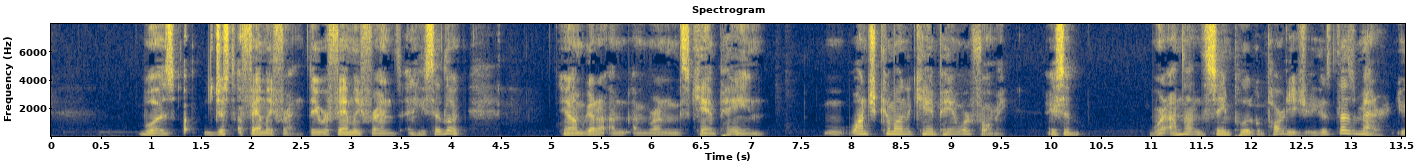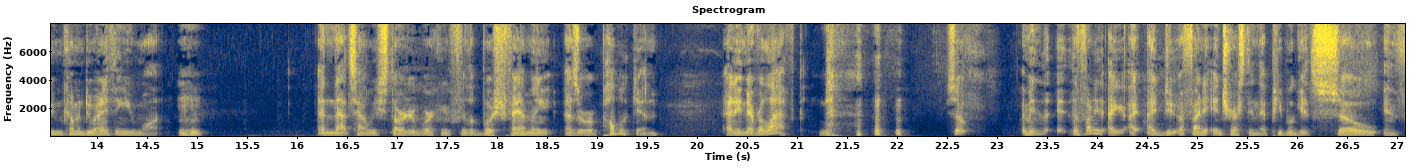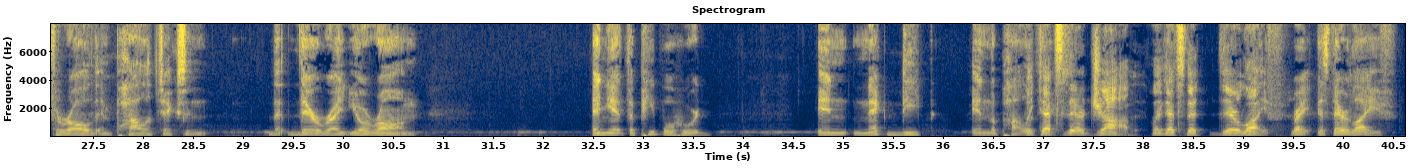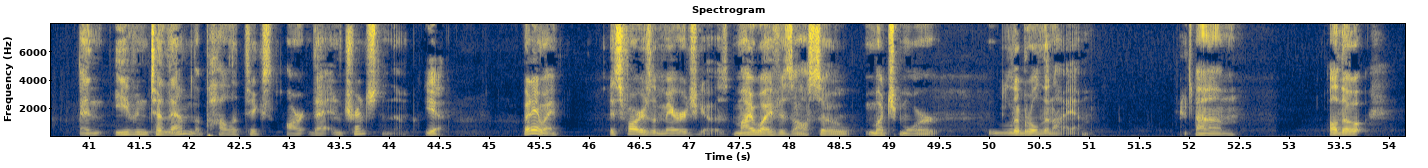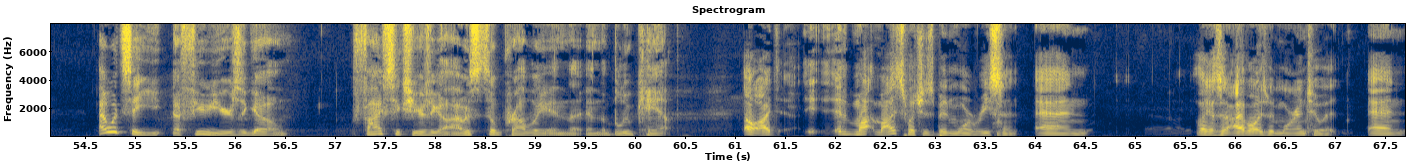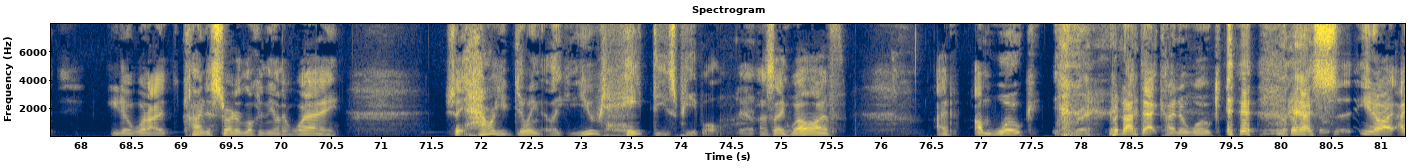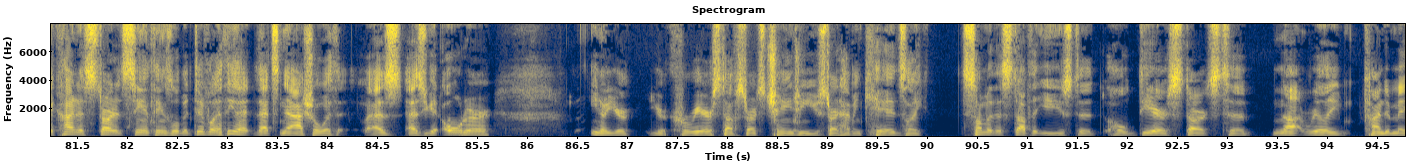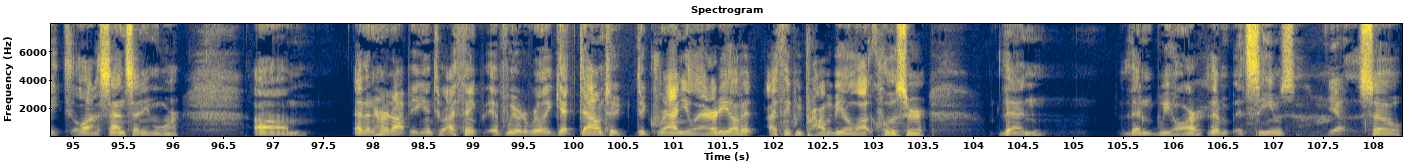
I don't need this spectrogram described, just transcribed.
was just a family friend. They were family friends, and he said, "Look, you know, I'm gonna, I'm, I'm running this campaign. Why don't you come on the campaign and work for me?" He said, We're, "I'm not in the same political party as you." He goes, "Doesn't matter. You can come and do anything you want." Mhm. And that's how he started working for the Bush family as a Republican, and he never left. so, I mean, the, the funny, I, I, I do, I find it interesting that people get so enthralled in politics and that they're right, you're wrong. And yet the people who are in neck deep in the politics. Like that's their job. Like that's their their life. right. It's their life. And even to them, the politics aren't that entrenched in them. Yeah. But anyway, as far as the marriage goes, my wife is also much more liberal than I am. Um, although I would say a few years ago, five six years ago, I was still probably in the in the blue camp. Oh, I it, it- my my switch has been more recent, and like I said, I've always been more into it. And you know, when I kind of started looking the other way, she's like, "How are you doing that? Like, you hate these people." Yep. I was like, "Well, I've, I've, I'm woke, Right. but not that kind of woke." like I, you know, I, I kind of started seeing things a little bit differently. I think that that's natural with as as you get older. You know, your your career stuff starts changing. You start having kids. Like some of the stuff that you used to hold dear starts to not really kind of make a lot of sense anymore. Um, and then her not being into it. I think if we were to really get down to the granularity of it, I think we'd probably be a lot closer than than we are. Than it seems. Yeah. So,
